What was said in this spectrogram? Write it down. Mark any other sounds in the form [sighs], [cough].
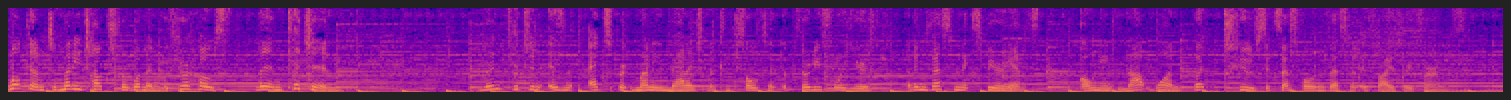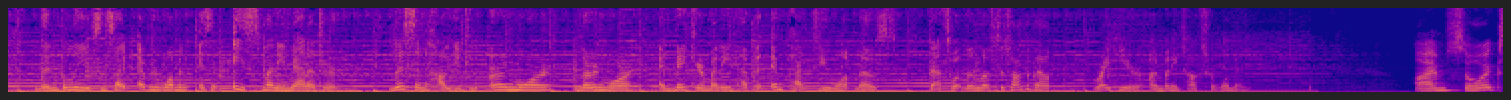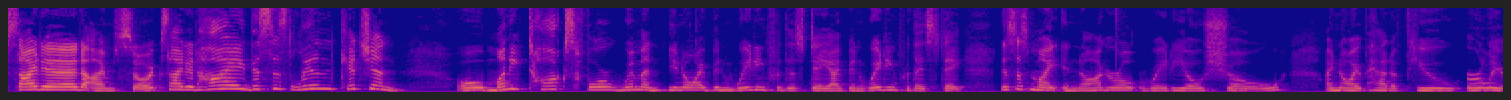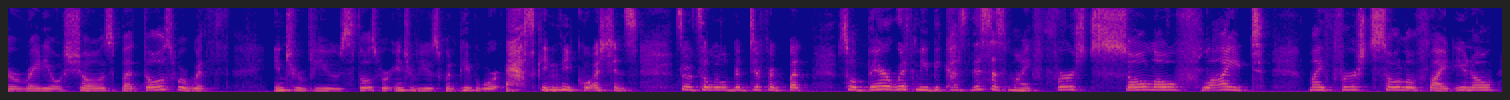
Welcome to Money Talks for Women with your host, Lynn Kitchen. Lynn Kitchen is an expert money management consultant with 34 years of investment experience, owning not one, but two successful investment advisory firms. Lynn believes inside every woman is an ace money manager. Listen how you can earn more, learn more, and make your money have the impact you want most. That's what Lynn loves to talk about right here on Money Talks for Women. I'm so excited. I'm so excited. Hi, this is Lynn Kitchen. Oh, Money Talks for Women. You know, I've been waiting for this day. I've been waiting for this day. This is my inaugural radio show. I know I've had a few earlier radio shows, but those were with interviews. Those were interviews when people were [laughs] asking me questions. So it's a little bit different. But so bear with me because this is my first solo flight. My first solo flight. You know,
